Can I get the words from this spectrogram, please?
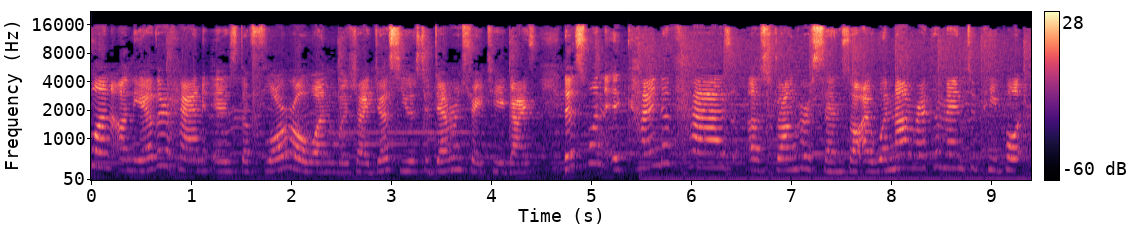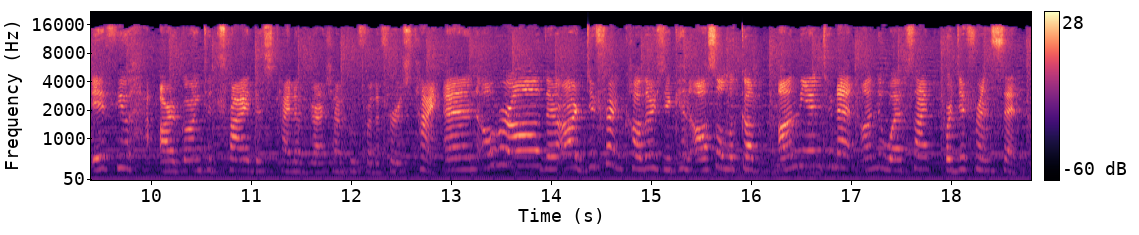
One, on the other hand, is the floral one, which I just used to demonstrate to you guys. This one, it kind of has a stronger scent, so I would not recommend to people if you are going to try this kind of dry shampoo for the first time. And overall, there are different colors you can also look up on the internet, on the website, for different scents.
